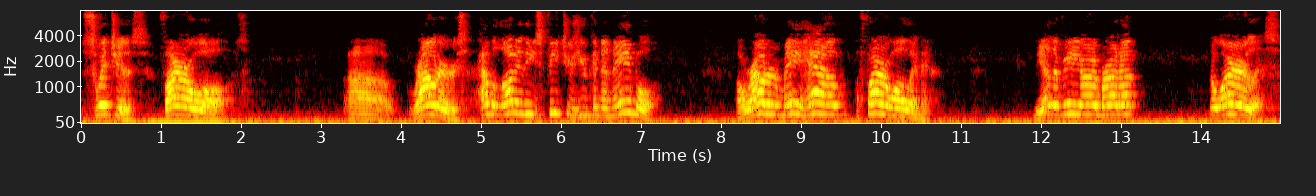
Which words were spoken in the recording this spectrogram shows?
Switches, firewalls, uh, routers have a lot of these features you can enable. A router may have a firewall in it. The other video I brought up, the wireless.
